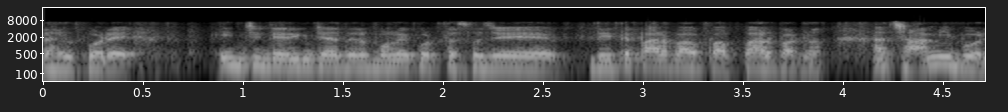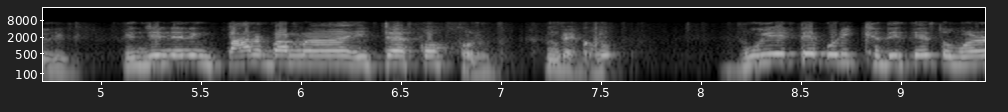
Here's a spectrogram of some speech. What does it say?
তারপরে ইঞ্জিনিয়ারিং যাদের মনে করতেছো যে দিতে পারবা বা পারবা না। আচ্ছা আমি বলি ইঞ্জিনিয়ারিং পারবা না এটা কখন? দেখো, বুয়েটে পরীক্ষা দিতে তোমার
